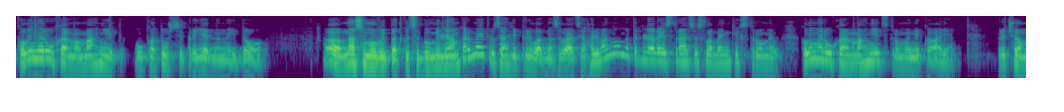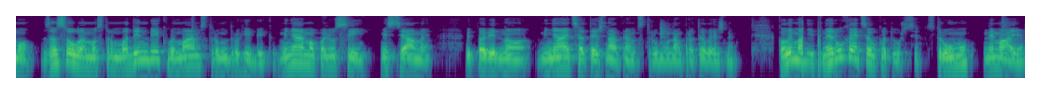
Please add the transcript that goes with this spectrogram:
коли ми рухаємо магніт у катушці, приєднаний до. Е, В нашому випадку це був міліампер метр. Взагалі прилад називається гальванометр для реєстрації слабеньких струмів. Коли ми рухаємо магніт, струм виникає. Причому засовуємо струм в один бік, виймаємо струм в другий бік. Міняємо полюси місцями. Відповідно, міняється теж напрям струму на протилежний. Коли магніт не рухається в котушці, струму немає.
